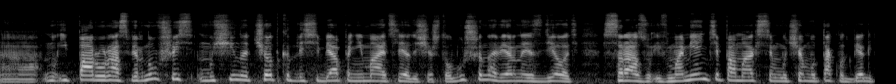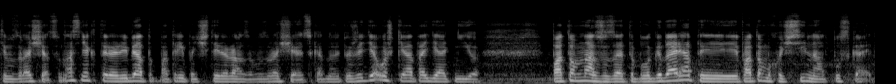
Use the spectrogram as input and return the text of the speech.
А, ну и пару раз вернувшись, мужчина четко для себя понимает следующее, что лучше, наверное, сделать сразу и в моменте по максимуму, чем вот так вот бегать и возвращаться. У нас некоторые ребята по 3-4 по раза возвращаются к одной и той же девушке, отойдя от нее. Потом нас же за это благодарят, и потом их очень сильно отпускает.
